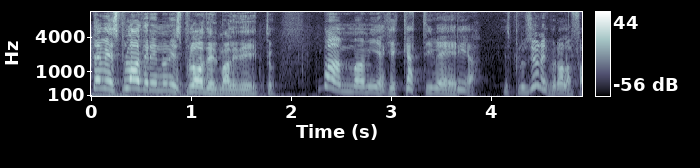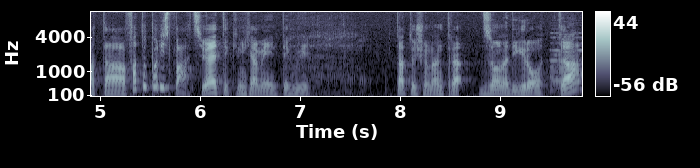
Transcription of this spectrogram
Deve esplodere e non esplode il maledetto! Mamma mia, che cattiveria! L'esplosione però l'ha fatta... Ha fatto un po' di spazio, eh, tecnicamente qui. Intanto c'è un'altra zona di grotta.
